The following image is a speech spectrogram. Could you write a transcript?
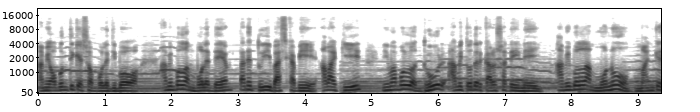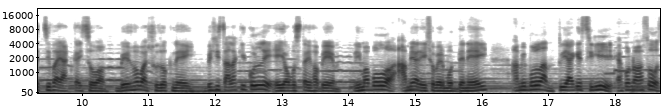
আমি অবন্তীকে সব বলে দিব। আমি বললাম, বলে দে, তাতে তুই বাস খাবি। আমার কি? লিমা বলল, ধুর, আমি তোদের কারোর সাথেই নেই। আমি বললাম, মনু মানকে চিপায় আটকাইছ, বের হবার সুযোগ নেই। বেশি চালাকি করলে এই অবস্থায় হবে। রিমা বলল, আমি আর এইসবের মধ্যে নেই। আমি বললাম, তুই আগে ছিলি, এখনও আসোস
